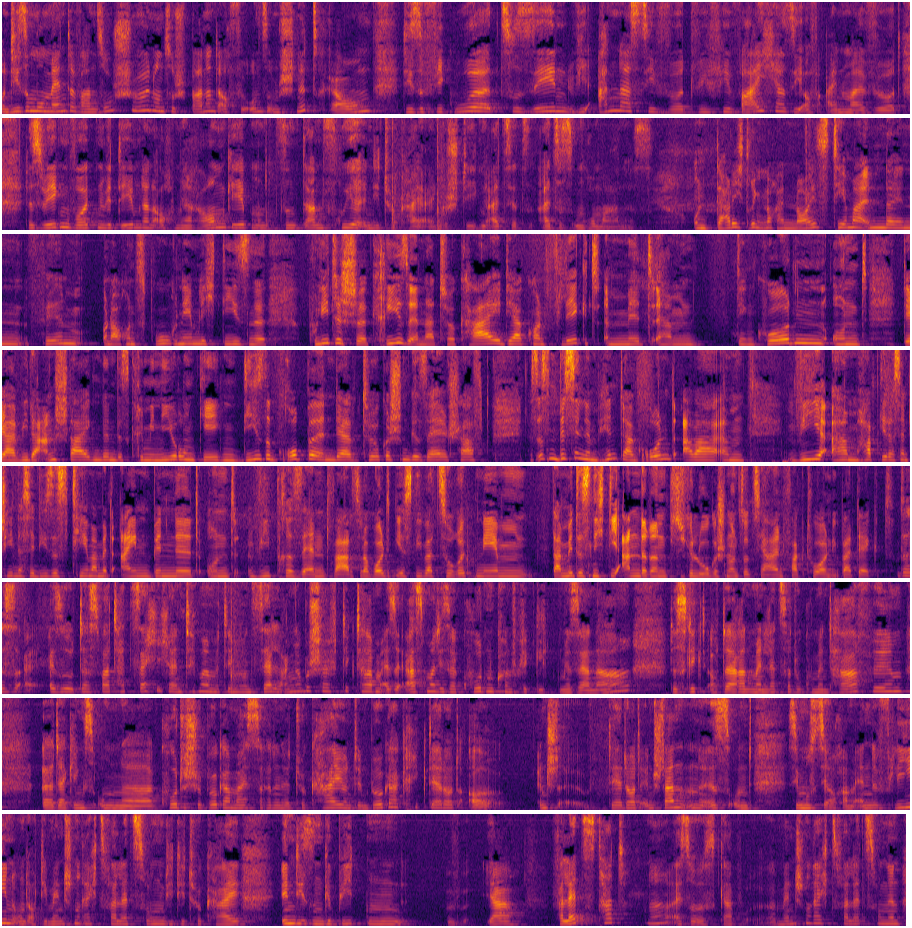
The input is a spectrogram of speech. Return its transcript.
Und diese Momente waren so schön und so spannend auch für uns im Schnittraum, diese Figur zu sehen, wie anders sie wird, wie viel weicher sie auf einmal wird. Deswegen wollten wir dem dann auch mehr Raum geben und sind dann früher in die Türkei eingestiegen, als, jetzt, als es im Roman ist. Und dadurch dringt noch ein neues Thema in den Film und auch ins Buch, nämlich diese politische Krise in der Türkei, der Konflikt mit ähm, den Kurden und der wieder ansteigenden Diskriminierung gegen diese Gruppe in der türkischen Gesellschaft. Das ist ein bisschen im Hintergrund, aber ähm, wie ähm, habt ihr das entschieden, dass ihr dieses Thema mit einbindet und wie präsent war das? Oder wolltet ihr es lieber zurücknehmen, damit es nicht die anderen psychologischen und sozialen Faktoren überdeckt? Das, also das war tatsächlich ein Thema, mit dem wir uns sehr lange beschäftigt haben. Also erstmal dieser Kurdenkonflikt liegt mir sehr nahe. Das liegt auch daran, mein letzter Dokumentarfilm, äh, da ging es um eine kurdische Bürgermeisterin in der Türkei und den Bürgerkrieg, der dort der dort entstanden ist. Und sie musste ja auch am Ende fliehen und auch die Menschenrechtsverletzungen, die die Türkei in diesen Gebieten ja, verletzt hat. Ne? Also es gab äh, Menschenrechtsverletzungen.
